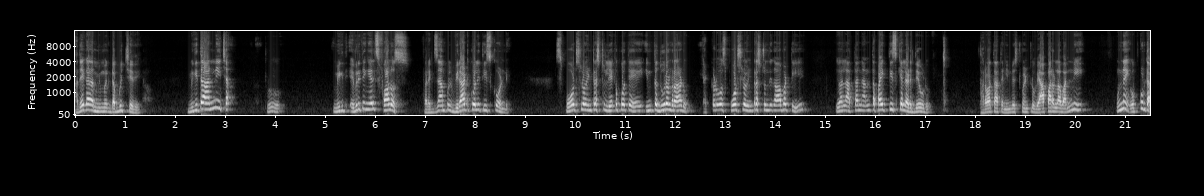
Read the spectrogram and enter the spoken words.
అదే కదా మిమ్మల్ని డబ్బు ఇచ్చేది మిగతా అన్నీ చ ఇప్పుడు మిగతా everything else follows for example Virat Kohli తీసుకోండి. స్పోర్ట్స్లో ఇంట్రెస్ట్ లేకపోతే ఇంత దూరం రాడు. ఎక్కడో స్పోర్ట్స్లో ఇంట్రెస్ట్ ఉంది కాబట్టి ఇవాళ అతన్ని అంత పైకి తీసుకెళ్ళాడు దేవుడు. తర్వాత అతని ఇన్వెస్ట్మెంట్లు వ్యాపారాలు అవన్నీ ఉన్నాయి ఒప్పుకుంటా.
